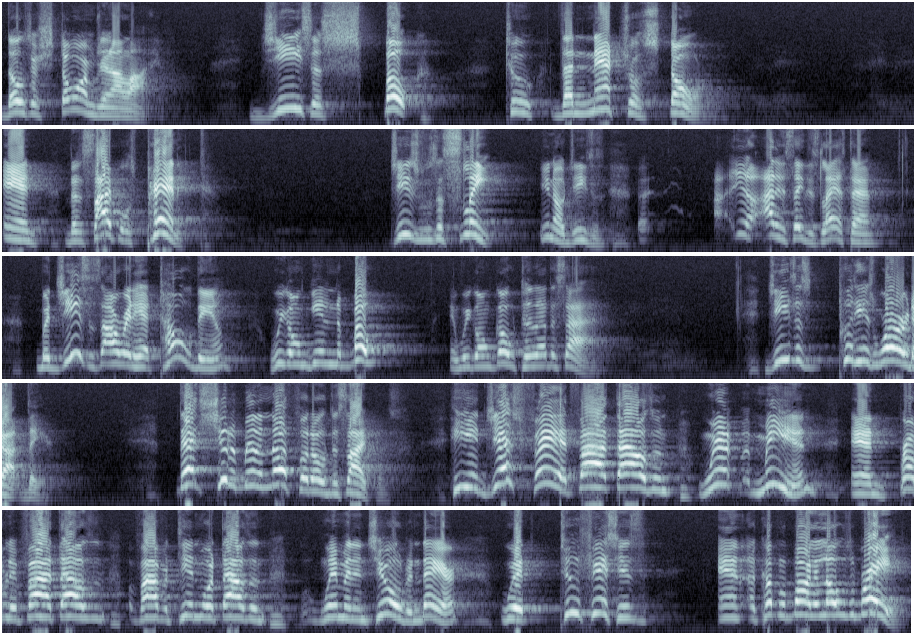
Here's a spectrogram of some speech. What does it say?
those are storms in our life. Jesus spoke to the natural storm. And the disciples panicked. Jesus was asleep. You know, Jesus, uh, you know, I didn't say this last time, but Jesus already had told them, we're going to get in the boat and we're going to go to the other side. Jesus put his word out there. That should have been enough for those disciples. He had just fed 5,000 men and probably 5,000, 5 or 10 more thousand women and children there with two fishes and a couple of barley loaves of bread.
